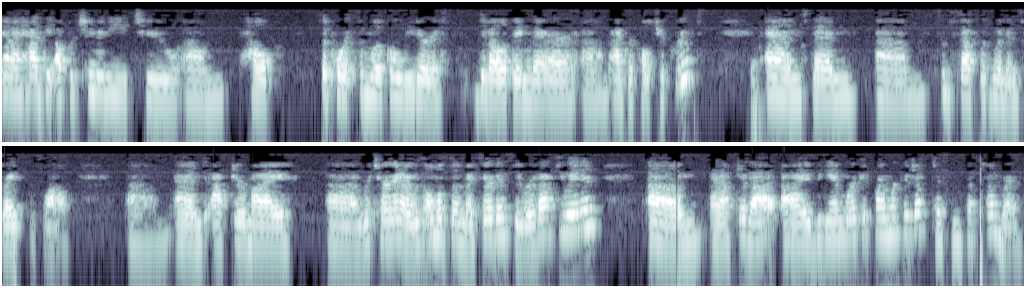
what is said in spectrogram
and I had the opportunity to um, help support some local leaders developing their um, agriculture groups and then um, some stuff with women's rights as well. Um, and after my uh, return. I was almost done my service. We were evacuated. Um, and after that, I began work at Farm Worker Justice in September.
